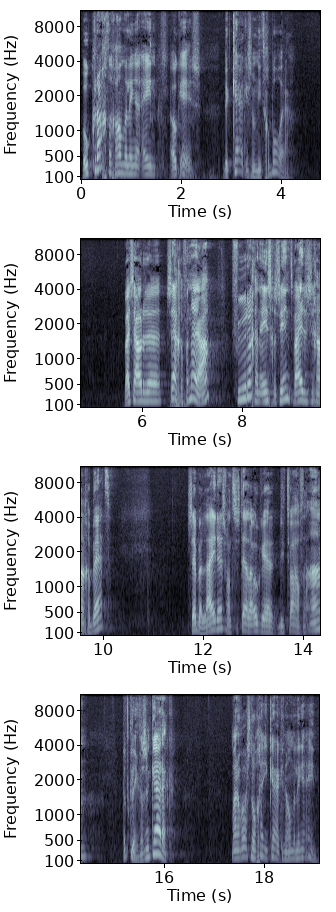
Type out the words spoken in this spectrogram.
Hoe krachtig handelingen één ook is, de kerk is nog niet geboren. Wij zouden zeggen van nou ja, vurig en eensgezind, wijden zich aan gebed. Ze hebben leiders, want ze stellen ook weer die twaalfde aan. Dat klinkt als een kerk. Maar er was nog geen kerk in Handelingen 1.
